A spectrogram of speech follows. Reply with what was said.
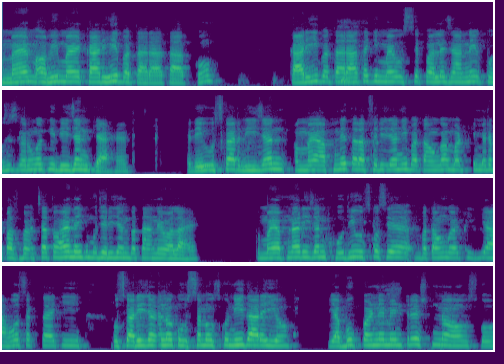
मैम अभी मैं कार्य ही बता रहा था आपको। कार्य ही बता रहा था कि मैं उससे पहले जानने की कोशिश करूँगा कि रीजन क्या है। यदि उसका रीजन मैं अपने तरफ़ से रीजन ही बताऊँगा बट कि मेरे पास बच्चा तो है नहीं कि मुझे रीजन बताने वाला है। तो मैं अपना रीजन खुद ही उसको से बताऊँगा कि क्या हो सकता है कि उसका रीजन हो कि उस समय उसको नींद आ रही हो या बुक पढ़ने में इंटरेस्ट ना हो उसको।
